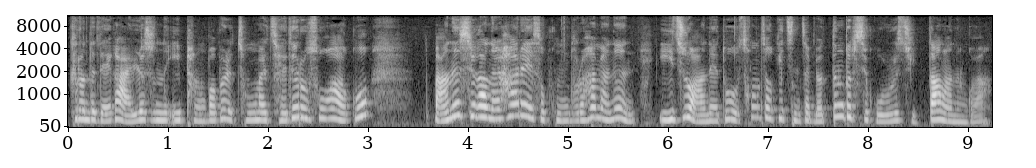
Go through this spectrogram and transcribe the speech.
그런데 내가 알려주는 이 방법을 정말 제대로 소화하고 많은 시간을 할애해서 공부를 하면은 2주 안에도 성적이 진짜 몇 등급씩 오를 수 있다라는 거야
